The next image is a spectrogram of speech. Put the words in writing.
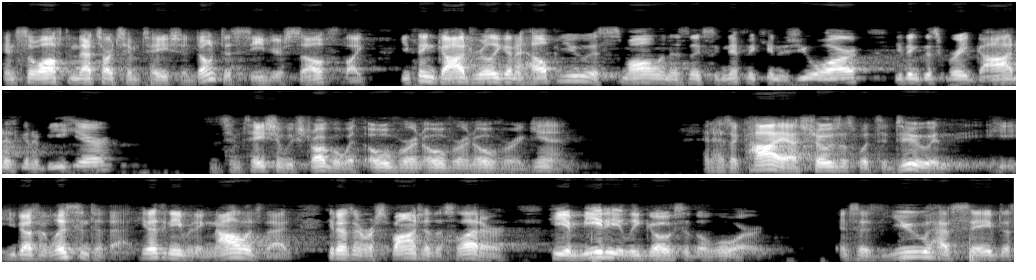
And so often that's our temptation. Don't deceive yourself. Like, you think God's really going to help you, as small and as insignificant as you are? You think this great God is going to be here? It's a temptation we struggle with over and over and over again. And Hezekiah shows us what to do, and he, he doesn't listen to that. He doesn't even acknowledge that. He doesn't respond to this letter. He immediately goes to the Lord and says, You have saved us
